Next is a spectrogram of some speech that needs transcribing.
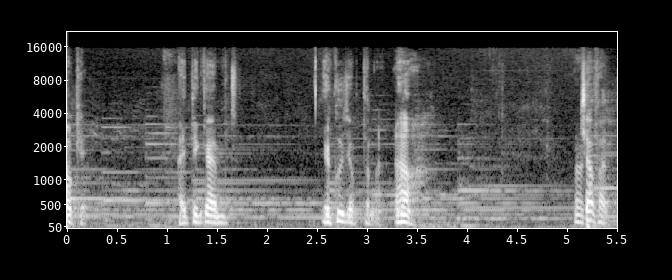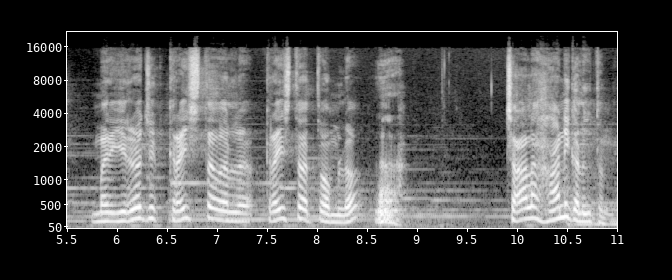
ఓకే. ఐ థింక్ ఐఎమ్ ఎక్కువ చెప్తున్నా. చెప్పండి. మరి ఈరోజు క్రైస్తవ క్రైస్తవత్వంలో. చాలా హాని కలుగుతుంది.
